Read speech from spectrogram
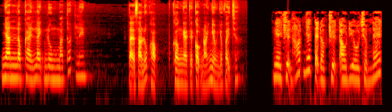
Nhàn Lộc Khải lạnh lùng mà thốt lên. Tại sao lúc học không nghe thấy cậu nói nhiều như vậy chứ? Nghe chuyện hot nhất tại đọc truyện audio.net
